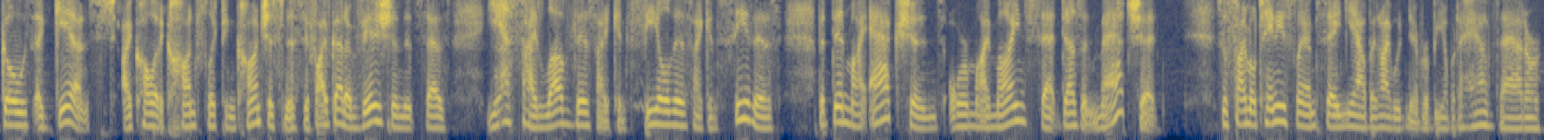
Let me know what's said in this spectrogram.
goes against, I call it a conflict in consciousness. If I've got a vision that says, yes, I love this, I can feel this, I can see this, but then my actions or my mindset doesn't match it. So simultaneously I'm saying, yeah, but I would never be able to have that or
